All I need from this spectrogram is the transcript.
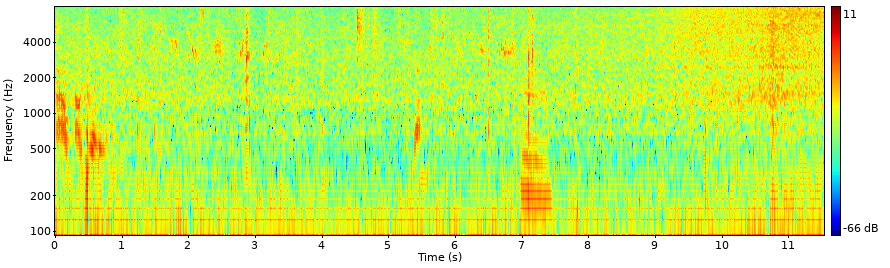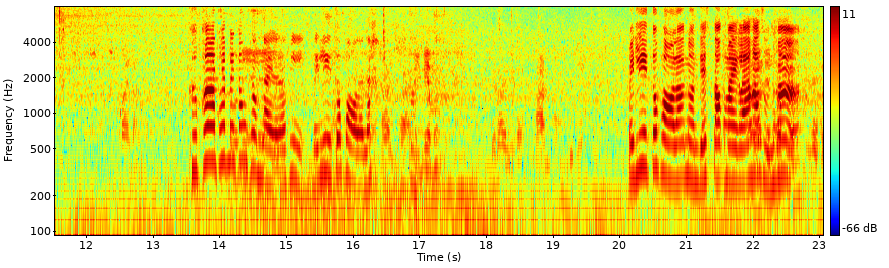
ขาวขาวชั่วเลยดำ อืม ไม่หนัก คือผ้าแทบไม่ต้องทำอะไรแล้วนะพี่ ไปรีดก็พอแล้วนะ ใช่ใช่พรีเมียมจะได้จะได้ทานทานรุ่นนี้ไปรีดก็พอแล้วนอนเดสต็อกมาอีกแล้วห้าศูนย์ห้าโอ้โห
